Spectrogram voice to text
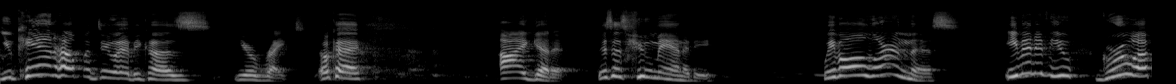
you can't help but do it because you're right, okay? I get it. This is humanity. We've all learned this. Even if you grew up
